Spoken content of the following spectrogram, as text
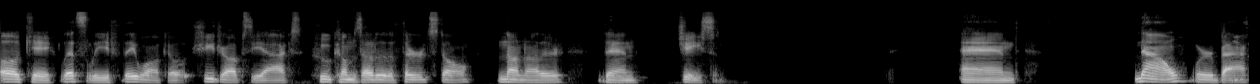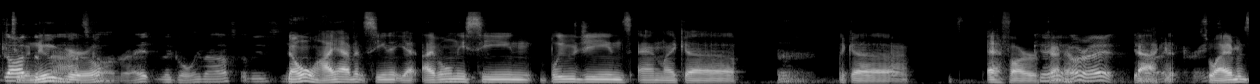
Okay, let's leave. They walk out. She drops the axe. Who comes out of the third stall? None other than Jason. And now we're back to a new girl. on, right? The goalie mask at least. No, I haven't seen it yet. I've only seen blue jeans and like a like a FR Okay, kind of all right. jacket. All right, so I haven't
